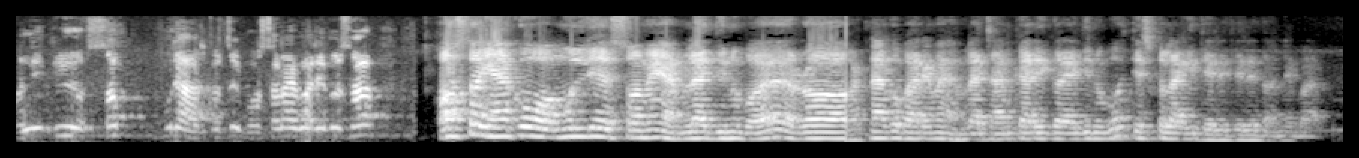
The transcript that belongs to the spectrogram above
भन्ने त्यो सब कुराहरूको चाहिँ घोषणा गरेको छ। हस् त यहाँको अमूल्य समय हामीलाई दिनुभयो र घटनाको बारेमा हामीलाई जानकारी गराइदिनु भयो त्यसको लागि धेरै धेरै धन्यवाद।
